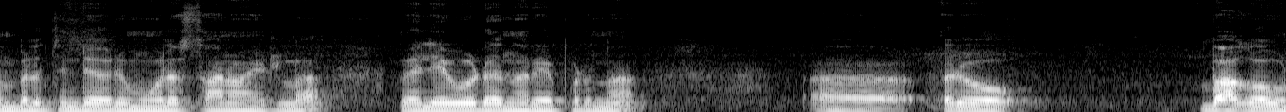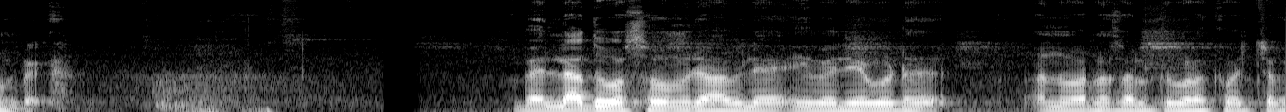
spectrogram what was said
അമ്പലത്തിന്റെ ഒരു മൂലസ്ഥാനമായിട്ടുള്ള വലിയ വീട് എന്നറിയപ്പെടുന്ന ഒരു ഭാഗവുമുണ്ട്. അപ്പോൾ എല്ലാ ദിവസവും രാവിലെ ഈ വലിയ വീട് എന്ന് പറഞ്ഞ സ്ഥലത്ത് വിളക്ക് വെച്ച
